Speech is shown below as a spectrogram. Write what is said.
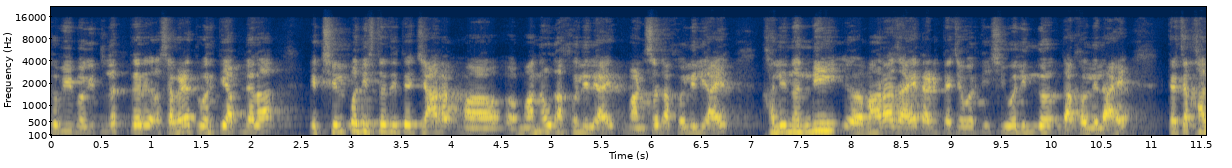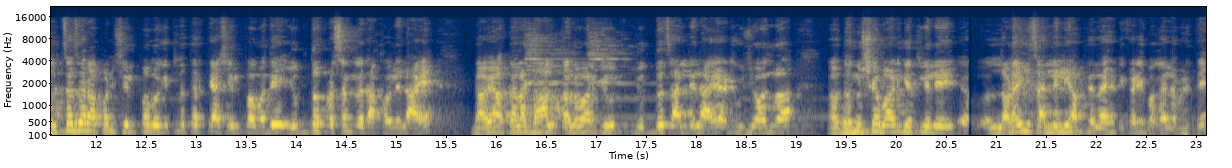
तुम्ही बघितलं तर सगळ्यात वरती आपल्याला एक शिल्प दिसतं तिथे चार मानव दाखवलेले आहेत माणसं दाखवलेली आहेत. खाली नंदी महाराज आहेत आणि त्याच्यावरती शिवलिंग दाखवलेलं आहे. त्याच्या खालचं जर आपण शिल्प बघितलं तर त्या शिल्पामध्ये युद्ध प्रसंग दाखवलेला आहे. डाव्या हाताला ढाल तलवार घेऊन युद्ध चाललेलं आहे आणि उजव्या बाजूला धनुष्यबाण घेतलेले लढाई चाललेली आपल्याला या ठिकाणी बघायला मिळते.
